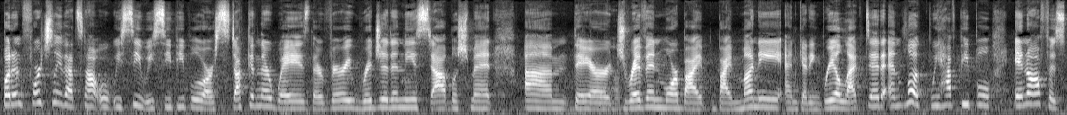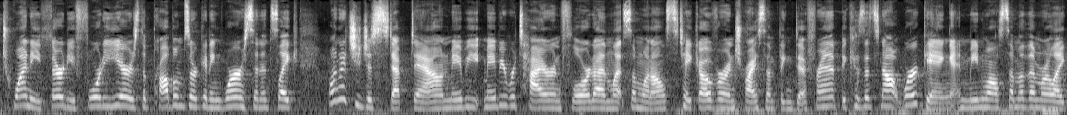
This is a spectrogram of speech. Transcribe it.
But unfortunately, that's not what we see. We see people who are stuck in their ways. They're very rigid in the establishment. Um, they are driven more by, by money and getting reelected. And look, we have people in office 20, 30, 40 years. The problems are getting worse. And it's like, why don't you just step down? Maybe, maybe retire in Florida and let someone else take over and try something different because it's not working. And meanwhile, some of them are like,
